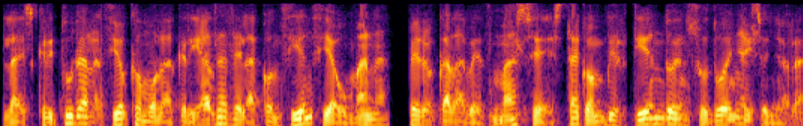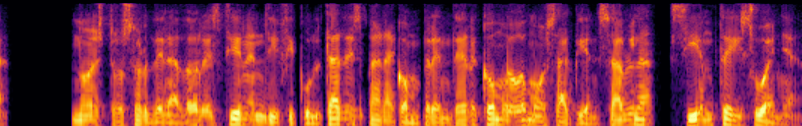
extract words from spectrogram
La escritura nació como la criada de la conciencia humana, pero cada vez más se está convirtiendo en su dueña y señora. Nuestros ordenadores tienen dificultades para comprender cómo Homo sapiens habla, siente y sueña.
